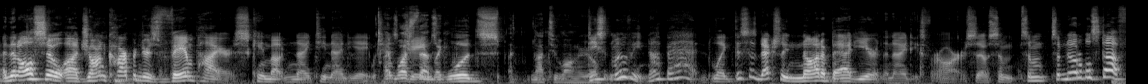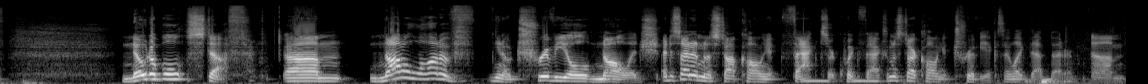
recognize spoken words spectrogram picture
And then also, uh, John Carpenter's Vampires came out in 1998, which has watched that, James like- Woods. Not too long ago. Decent movie, not bad. Like this is actually not a bad year in the 90s for horror. So some some some notable stuff. Notable stuff. Um, not a lot of you know trivial knowledge. I decided I'm going to stop calling it facts or quick facts. I'm going to start calling it trivia because I like that better. Um,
